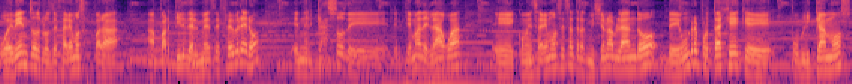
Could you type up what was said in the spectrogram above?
o eventos los dejaremos para a partir del mes de febrero. En el caso del tema del agua, eh, comenzaremos esta transmisión hablando de un reportaje que publicamos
